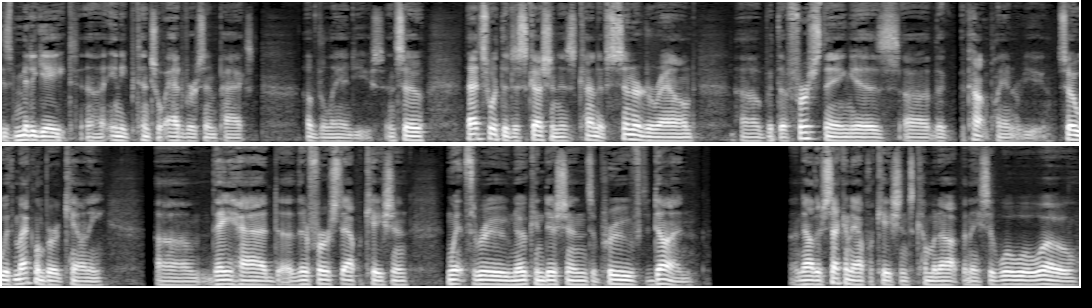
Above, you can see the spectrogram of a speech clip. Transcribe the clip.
is mitigate uh, any potential adverse impacts of the land use. And so that's what the discussion is kind of centered around. Uh, but the first thing is uh, the, the, comp plan review. So with Mecklenburg County, um, they had uh, their first application went through, no conditions, approved, done. And now their second application's coming up, and they said, "Whoa, whoa, whoa!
